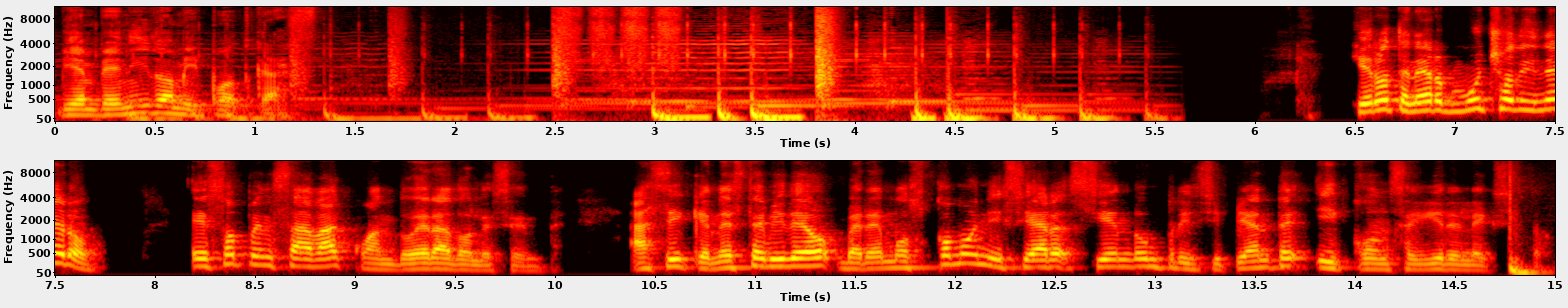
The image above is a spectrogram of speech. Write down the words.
Bienvenido a mi podcast. Quiero tener mucho dinero. Eso pensaba cuando era adolescente. Así que en este video veremos cómo iniciar siendo un principiante y conseguir el éxito.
